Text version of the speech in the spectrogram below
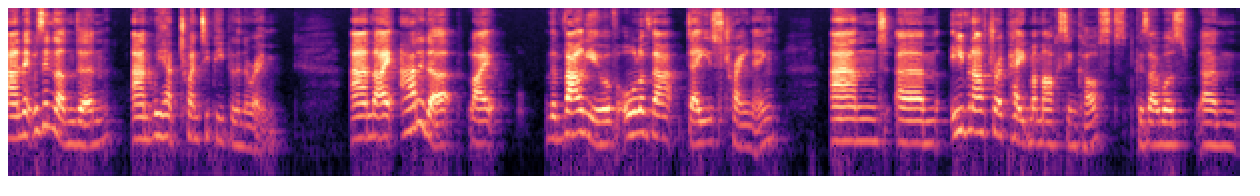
and it was in London and we had 20 people in the room. And I added up like the value of all of that day's training. And um, even after I paid my marketing costs, because I was um,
